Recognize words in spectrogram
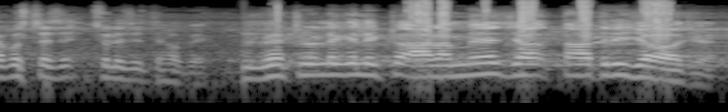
ব্যবস্থা চলে যেতে হবে। মেট্রো রেলে গেলে একটু আরামে তাড়াতাড়ি যাওয়া যায়।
